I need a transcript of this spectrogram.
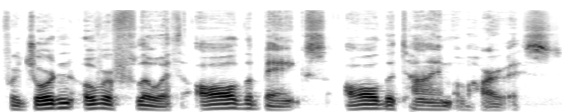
for Jordan overfloweth all the banks all the time of harvest.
